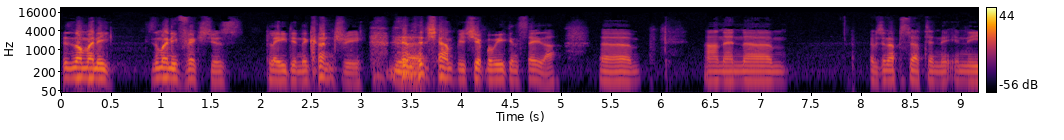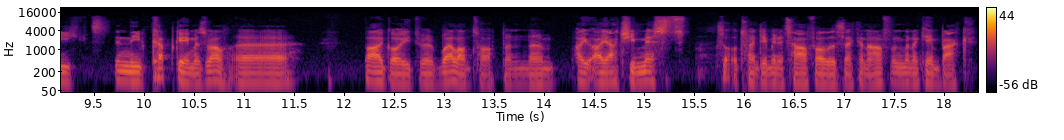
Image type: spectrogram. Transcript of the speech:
there's not many there's not many fixtures played in the country in the championship where we can say that. Um, and then um, there was an upset in the in the in the cup game as well. Uh, Bargoed were well on top, and um, I, I actually missed sort of 20 minutes, half of the second half, and when I came back,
